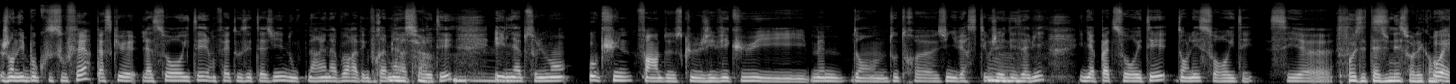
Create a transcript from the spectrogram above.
j'en ai beaucoup souffert parce que la sororité, en fait, aux États-Unis, donc n'a rien à voir avec vraiment la sororité. Mhm. Et il n'y a absolument aucune, enfin de ce que j'ai vécu et même dans d'autres universités où j'avais des Mhm. amis, il n'y a pas de sororité dans les sororités. C'est euh, Aux États-Unis, sur les campus. ouais,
